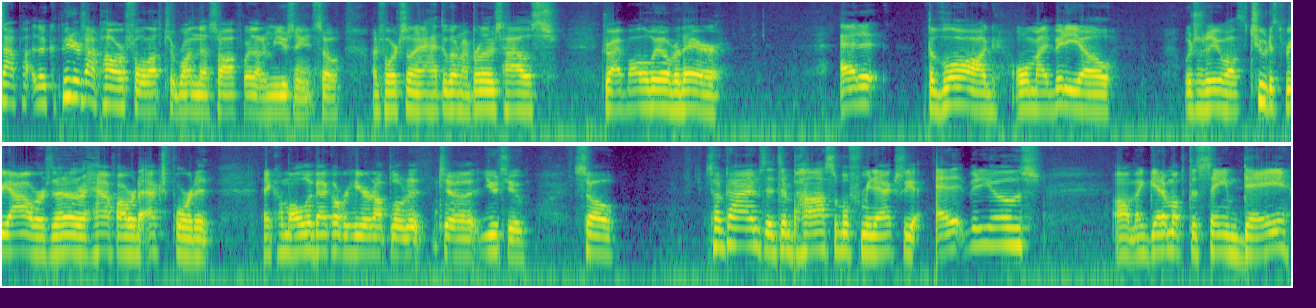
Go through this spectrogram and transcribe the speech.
not the computer's not powerful enough to run the software that I'm using. So, unfortunately, I had to go to my brother's house, drive all the way over there, edit the vlog or my video, which will take about two to three hours, and another half hour to export it, then come all the way back over here and upload it to YouTube. So sometimes it's impossible for me to actually edit videos um, and get them up the same day.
